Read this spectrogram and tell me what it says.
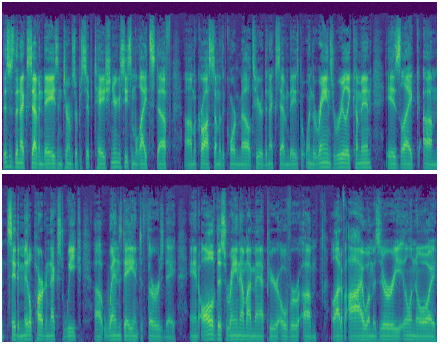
This is the next seven days in terms of precipitation. You're going to see some light stuff um, across some of the corn belt here the next seven days, but when the rains really come in is like, um, say, the middle part of next week, uh, Wednesday into Thursday. And all of this rain on my map here over um, a lot of Iowa, Missouri, Illinois,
